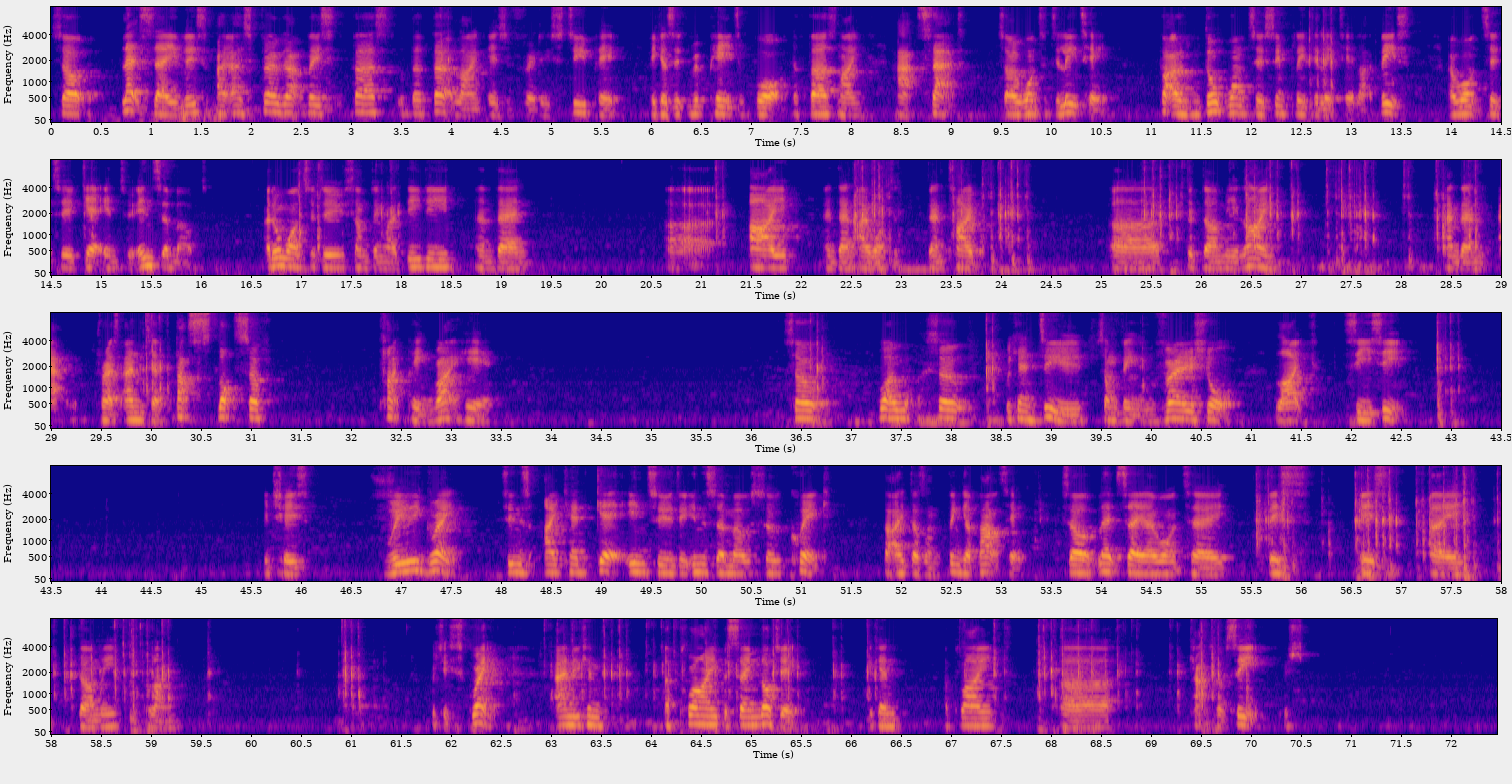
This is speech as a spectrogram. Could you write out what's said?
So let's say this, I, I suppose that this first, the third line is really stupid because it repeats what the first line had said. So I want to delete it, but I don't want to simply delete it like this. I wanted to get into insert mode. I don't want to do something like DD and then uh, I and then I want to then type uh, the dummy line and then press enter. That's lots of typing right here. So what so we can do something very short like CC which is really great since I can get into the insert mode so quick that I doesn't think about it. So let's say I want a, this is a dummy line, which is great. And you can apply the same logic. You can apply uh, capital C, which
